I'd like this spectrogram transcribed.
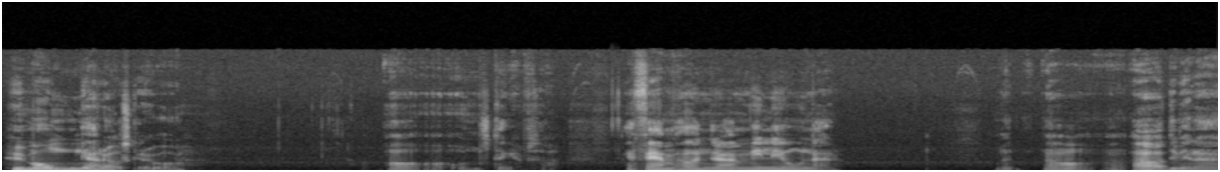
hur många då ska det vara? Ja, jag måste tänka på så. 500 miljoner. Ja, ja ah, du menar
